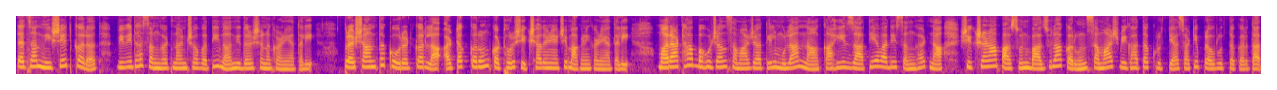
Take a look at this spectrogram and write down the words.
त्याचा निषेध करत विविध संघटनांच्या वतीनं निदर्शनं करण्यात आली. प्रशांत कोरटकरला अटक करून कठोर शिक्षा देण्याची मागणी करण्यात आली. मराठा बहुजन समाजातील मुलांना काही जातीयवादी संघटना शिक्षणापासून बाजूला करून समाजविघातक कृत्यासाठी प्रवृत्त करतात.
